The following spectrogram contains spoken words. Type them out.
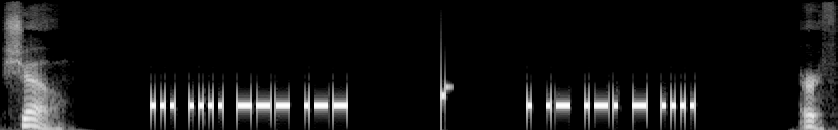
Show. Earth.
